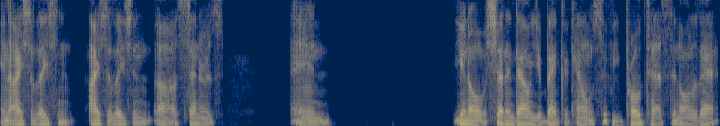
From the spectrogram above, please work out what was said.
and isolation isolation uh, centers and you know shutting down your bank accounts if you protest and all of that.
